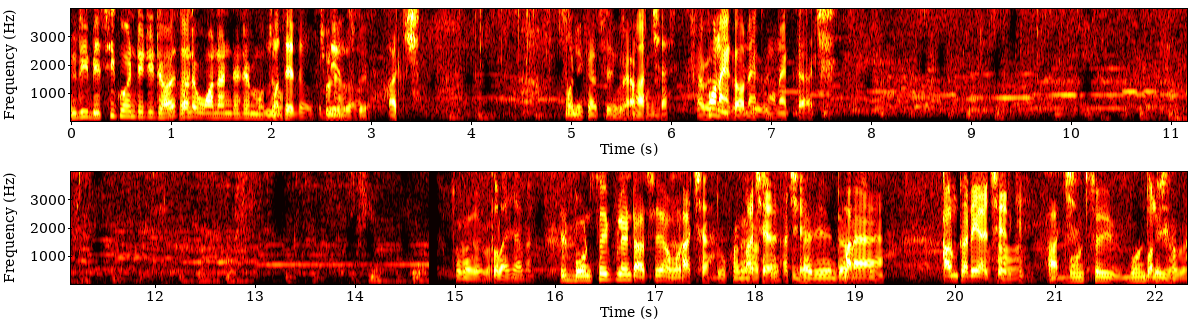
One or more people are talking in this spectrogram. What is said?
যদি বেশি কোয়ান্টিটিটা হয় তাহলে ওয়ান হান্ড্রেডের মতো চলে আসবে। আচ্ছা। অনেক আছে আচ্ছা। অনেক অনেক অনেক আছে। তোলা যাবে। তোলা যাবে। এর বনসাই প্ল্যান্ট আছে আমার আচ্ছা দোকানে আচ্ছা আছে আচ্ছা। ভ্যারিয়েন্ট মানে কাউন্টারে আছে আর কি? আচ্ছা। বনসাই বনসাই হবে।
